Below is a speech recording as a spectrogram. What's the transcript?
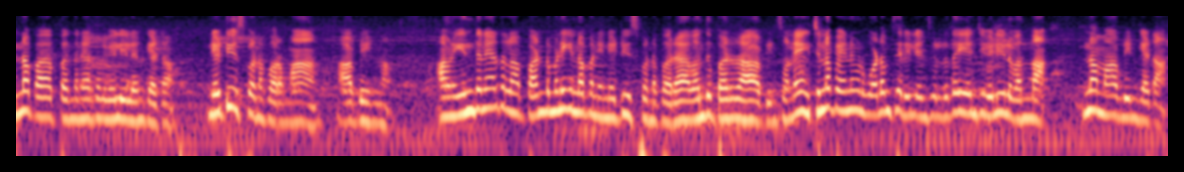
என்னப்பா இப்போ இந்த நேரத்தில் வெளியிலன்னு கேட்டான். நெட் யூஸ் பண்ண போகிறோமா அப்படின்னா அவன் இந்த நேரத்தில் நான் பன்னெண்டு மணிக்கு என்ன பண்ணி நெட் யூஸ் பண்ண போகிற வந்து படுறா அப்படின்னு சொன்னேன். எங்கள் சின்ன பையனும் உனக்கு உடம்பு சரியில்லைன்னு சொல்லிட்டு தான் எஞ்சி வெளியில் வந்தான். என்னம்மா அப்படின்னு கேட்டான்.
